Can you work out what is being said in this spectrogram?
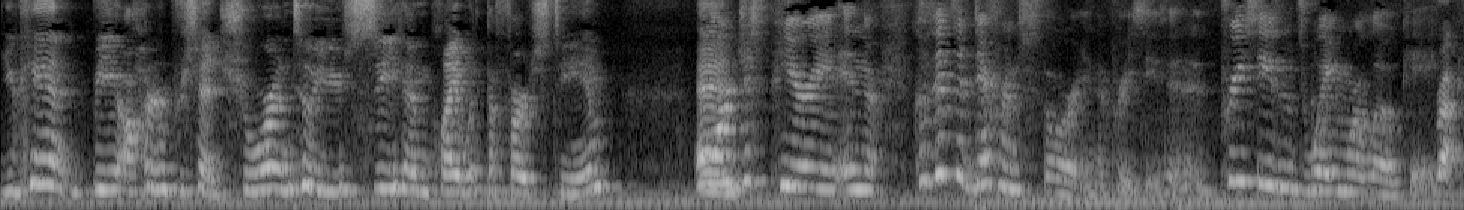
You can't be hundred percent sure until you see him play with the first team. or just period in the because it's a different story in the preseason. Preseason's way more low key. Right.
